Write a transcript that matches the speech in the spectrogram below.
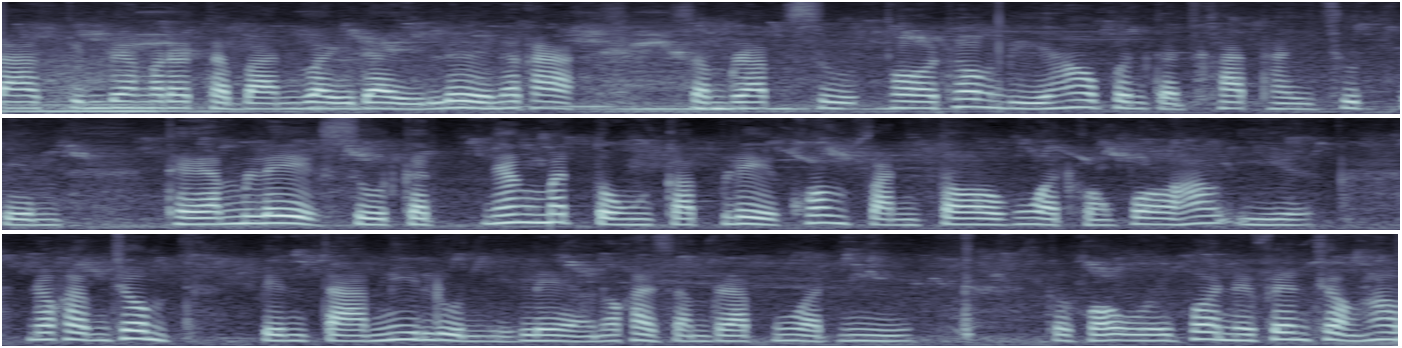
ลากกินแบ่งรัฐบาลไว้ได้เลยนะคะสำหรับสูตรพอท่องดีเฮาเพิ่นกัดคัดให้ชุดเต็ม แถมเลขสูตรกัยังมาตรงกับเลขความฝันต่องวดของพอเฮาอีกนะค่ะคุณผู้ชมเป็นตามมีลุ่นอีกแล้วนะคะสำหรับงวดนี้ ก็ขออวยพรในแฟนช่องเฮา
